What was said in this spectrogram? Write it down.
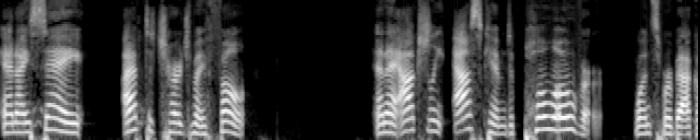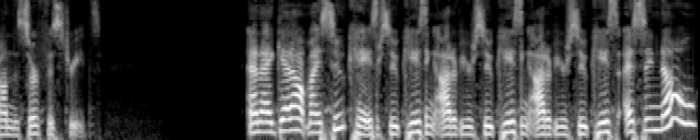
And I say, I have to charge my phone. And I actually ask him to pull over once we're back on the surface streets. And I get out my suitcase, suitcasing out of your suitcasing out of your suitcase. I say, no,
